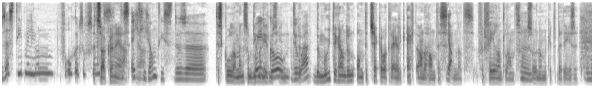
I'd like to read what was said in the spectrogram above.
16 miljoen volgers of zo. Het zou kunnen, ja. Het is echt Ja. gigantisch. Dus eh, Het is cool dat mensen op die manier go, misschien de, de moeite gaan doen om te checken wat er eigenlijk echt aan de hand is Ja. in dat vervelend land. Mm. zo noem ik het bij deze. mhm.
